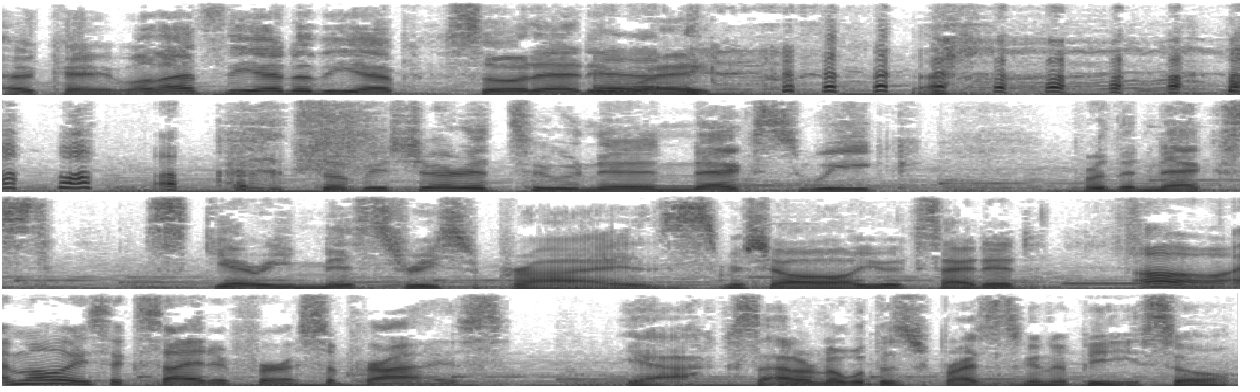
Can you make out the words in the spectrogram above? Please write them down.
Okay. Well, that's the end of the episode uh, anyway. so be sure to tune in next week for the next scary mystery surprise. Michelle, are you excited? oh, I'm always excited for a surprise. Yeah, because I don't know what the surprise is going to be. So,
